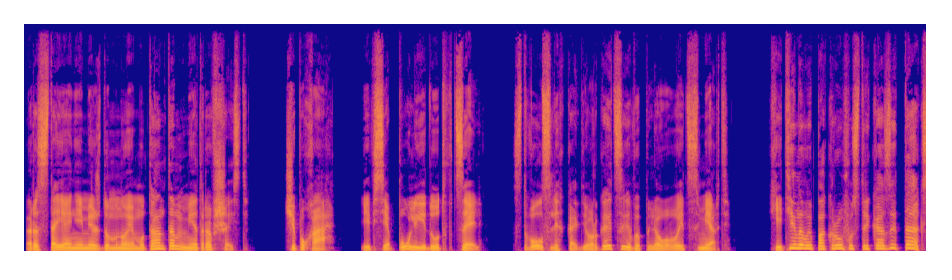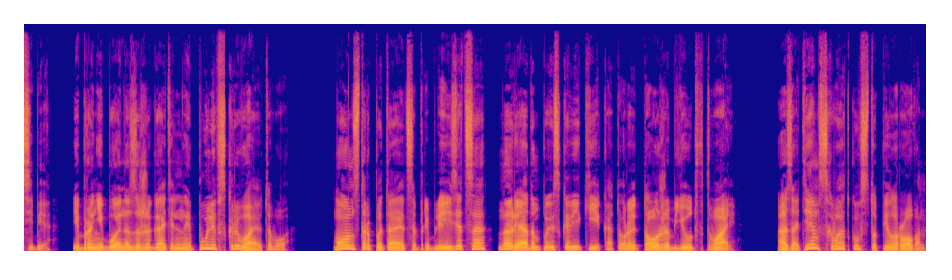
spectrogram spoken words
Расстояние между мной и мутантом метров шесть. Чепуха. И все пули идут в цель. Ствол слегка дергается и выплевывает смерть. Хитиновый покров у стрекозы так себе, и бронебойно-зажигательные пули вскрывают его. Монстр пытается приблизиться, но рядом поисковики, которые тоже бьют в тварь. А затем в схватку вступил Рован.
